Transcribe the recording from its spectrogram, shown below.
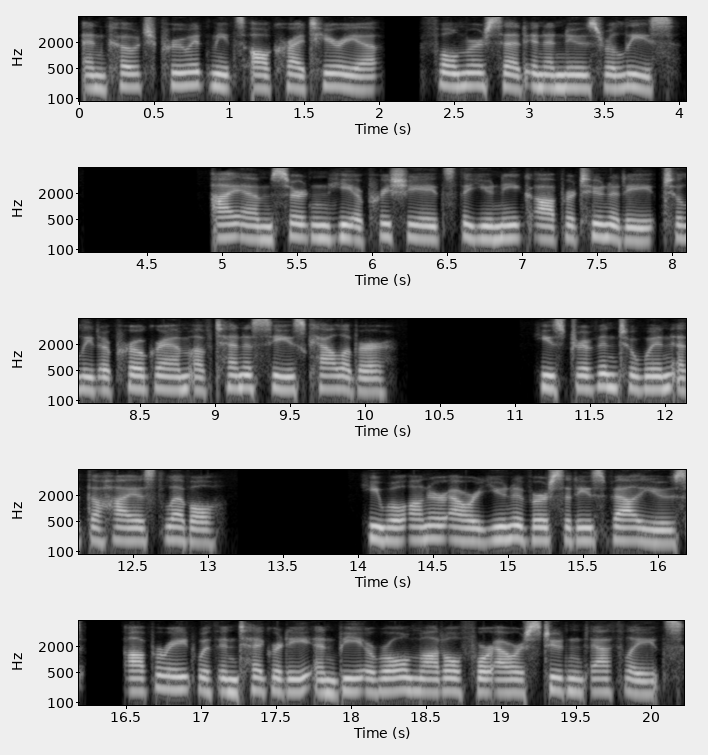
and Coach Pruitt meets all criteria, Fulmer said in a news release. I am certain he appreciates the unique opportunity to lead a program of Tennessee's caliber. He's driven to win at the highest level. He will honor our university's values, operate with integrity and be a role model for our student athletes.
